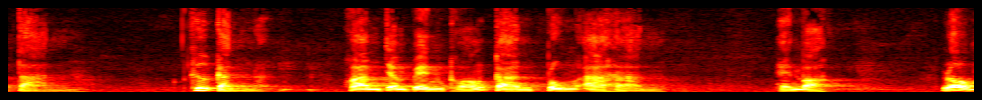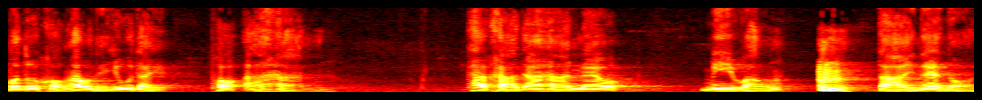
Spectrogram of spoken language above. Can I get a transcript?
ำตาล คือกันนะความจำเป็นของการปรุงอาหาร เห็นบ่โลกมนุษย์ของเฮานี่อยู่ได้เพราะอาหาร ถ้าขาดอาหารแล้ว มีหวังตายแน่นอน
